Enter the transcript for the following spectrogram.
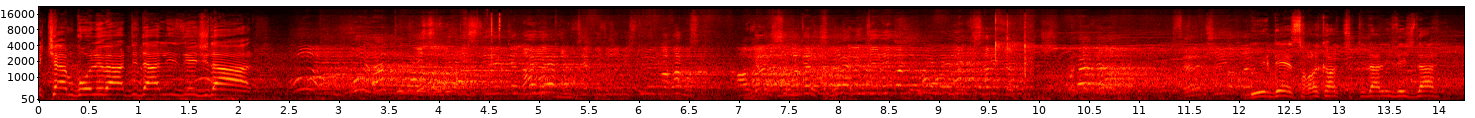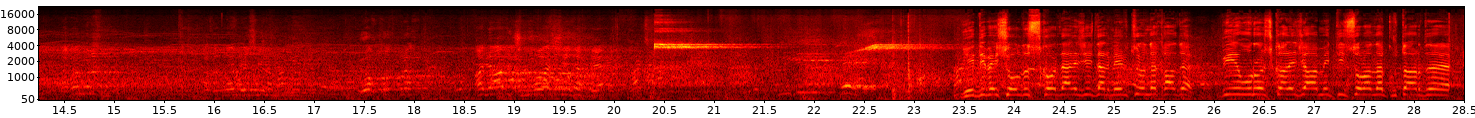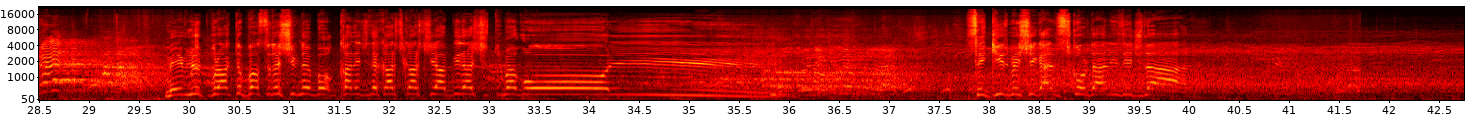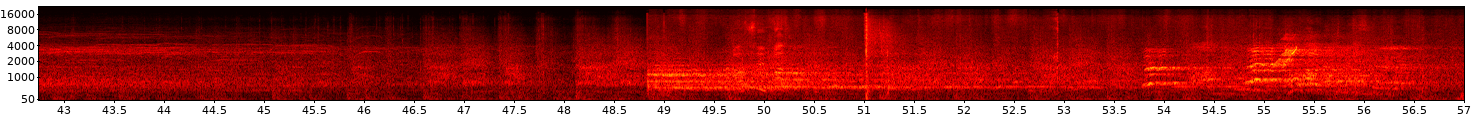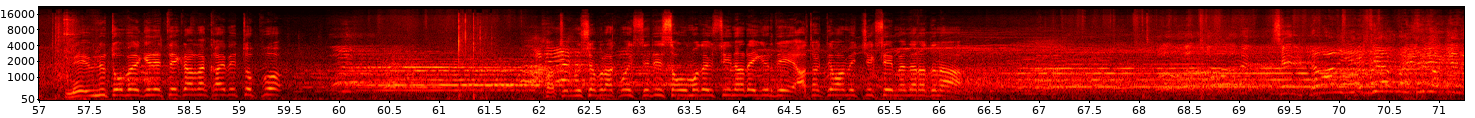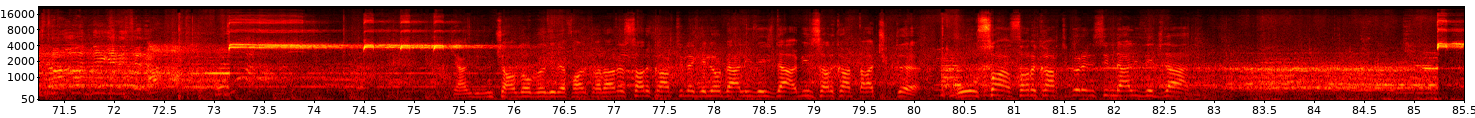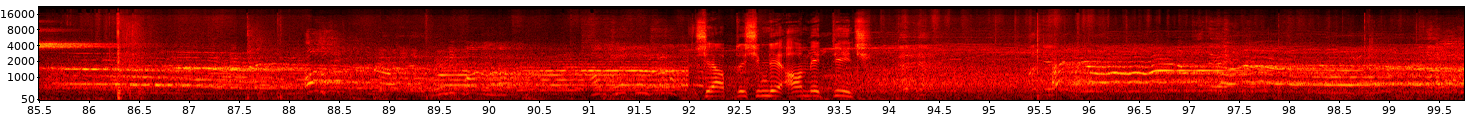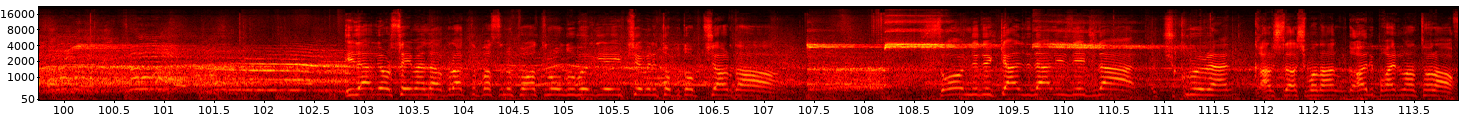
Hakem golü verdi değerli izleyiciler. Bir de sarı kart çıktı değerli izleyiciler. Yok yok bırak. Hadi abi çubuk başlayacak be. 7-5 oldu skor değerli izleyiciler. Mevlüt önünde kaldı. Bir vuruş kaleci Ahmet İl kurtardı. Mevlüt bıraktı pasını şimdi bu kaleciyle karşı karşıya bir aşıttırma gol. 8-5'e geldi skor değerli izleyiciler. Mevlüt o bölgede tekrardan kaybetti topu. Satılmışa bırakmak istedi. Savunmada Hüseyin araya girdi. Atak devam edecek Seymenler adına. Sen Devamlı gidiyor mu? ne gelirse. Kendini çaldı o bölgede fark kararı. Sarı kartıyla geliyor değerli izleyiciler. Bir sarı kart daha çıktı. Olsa sarı kartı gören isim değerli izleyiciler. Şey yaptı şimdi Ahmet Dinç. İlerliyor Seymenler bıraktı pasını Fuat'ın olduğu bölgeye yetişemedi topu top dışarıda. Son düdük geldi değerli izleyiciler. Çukurören karşılaşmadan galip ayrılan taraf.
